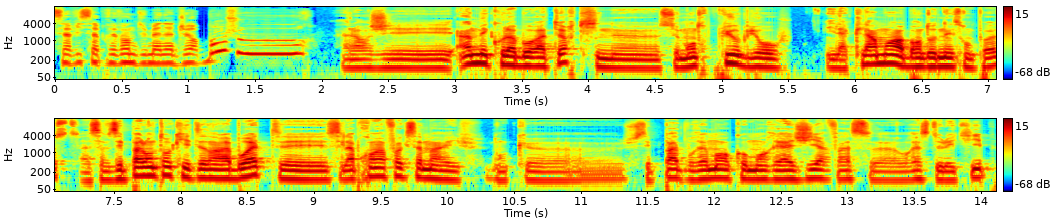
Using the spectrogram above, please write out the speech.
Service après-vente du manager, bonjour Alors j'ai un de mes collaborateurs qui ne se montre plus au bureau. Il a clairement abandonné son poste. Ça faisait pas longtemps qu'il était dans la boîte et c'est la première fois que ça m'arrive. Donc euh, je sais pas vraiment comment réagir face euh, au reste de l'équipe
